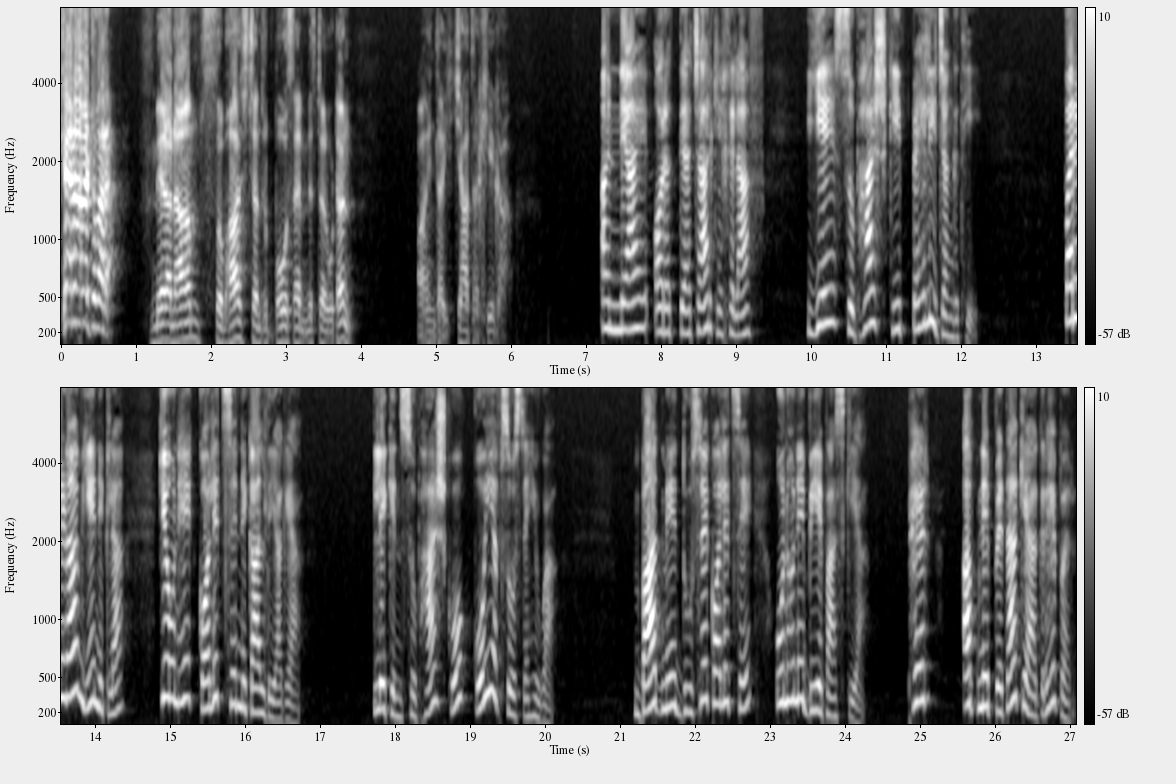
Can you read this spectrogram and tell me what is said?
क्या नाम है तुम्हारा? मेरा नाम सुभाष चंद्र बोस है मिस्टर ओटन आइंदा याद रखिएगा। अन्याय और अत्याचार के खिलाफ ये सुभाष की पहली जंग थी। परिणाम ये निकला कि उन्हें कॉलेज से निकाल दिया गया। लेकिन सुभाष को कोई अफसोस नहीं हुआ। बाद में दूसरे कॉलेज से उन्होंने बीए पास किया। फिर अपने पिता के आग्रह पर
